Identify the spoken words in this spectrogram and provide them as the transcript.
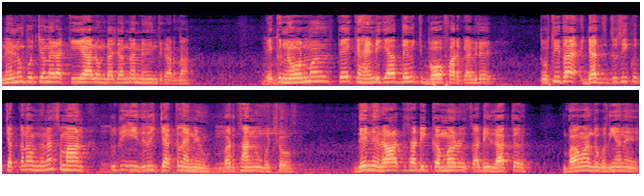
ਮੈਨੂੰ ਪੁੱਛੋ ਮੇਰਾ ਕੀ ਹਾਲ ਹੁੰਦਾ ਜਦ ਮੈਂ ਮਿਹਨਤ ਕਰਦਾ। ਇੱਕ ਨੋਰਮਲ ਤੇ ਇੱਕ ਹੈਂਡੀਕੈਪ ਦੇ ਵਿੱਚ ਬਹੁਤ ਫ਼ਰਕ ਹੈ ਵੀਰੇ। ਤੁਸੀਂ ਤਾਂ ਜਦ ਤੁਸੀਂ ਕੁਝ ਚੱਕਣਾ ਹੁੰਦਾ ਨਾ ਸਮਾਨ ਤੁਸੀਂ ਈਜ਼ੀਲੀ ਚੱਕ ਲੈਂਦੇ ਹੋ। ਬਟ ਸਾਨੂੰ ਪੁੱਛੋ। ਦਿਨ ਰਾਤ ਸਾਡੀ ਕਮਰ ਸਾਡੀ ਲੱਤ ਬਾਹਾਂ ਦੁਖਦੀਆਂ ਨੇ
